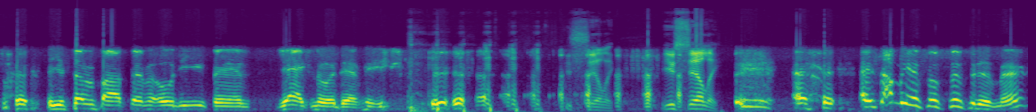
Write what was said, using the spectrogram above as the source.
For your 757 ODU fans, Jacks know what that means. you silly. You silly. hey, stop being so sensitive, man.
